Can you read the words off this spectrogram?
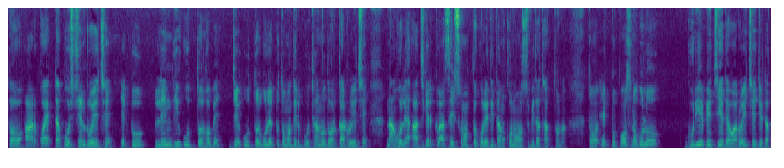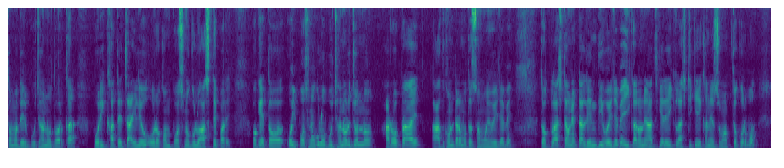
তো আর কয়েকটা কোশ্চেন রয়েছে, একটু লেন্দি উত্তর হবে, যে উত্তরগুলো একটু তোমাদের বোঝানো দরকার রয়েছে। না হলে আজকের ক্লাসেই সমাপ্ত করে দিতাম, কোনো অসুবিধা থাকতো না। তো একটু প্রশ্নগুলো ঘুরিয়ে পেঁচিয়ে দেওয়া রয়েছে, যেটা তোমাদের বোঝানো দরকার। পরীক্ষাতে চাইলেও ওরকম প্রশ্নগুলো আসতে পারে। ওকে তো ওই প্রশ্নগুলো বোঝানোর জন্য আরও প্রায় আধ ঘণ্টার মতো সময় হয়ে যাবে। তো ক্লাসটা অনেকটা লেন্দি হয়ে যাবে, এই কারণে আজকের এই ক্লাসটিকে এখানে সমাপ্ত করব।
